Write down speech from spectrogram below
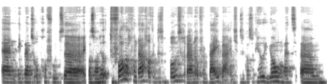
En ik ben dus opgevoed, uh, ik was al heel, toevallig vandaag had ik dus een post gedaan over bijbaantjes. Dus ik was ook heel jong met, um,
